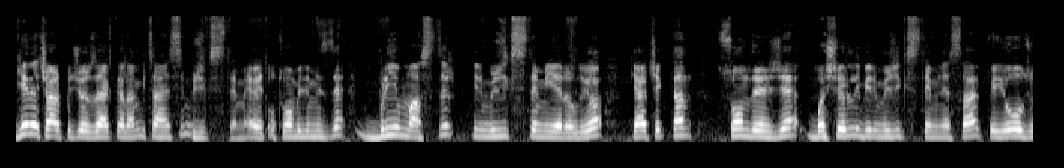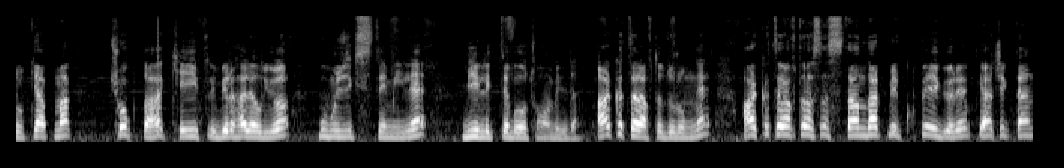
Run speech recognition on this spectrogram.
Gene çarpıcı özelliklerden bir tanesi müzik sistemi. Evet otomobilimizde Brewmaster bir müzik sistemi yer alıyor. Gerçekten son derece başarılı bir müzik sistemine sahip ve yolculuk yapmak çok daha keyifli bir hal alıyor bu müzik sistemiyle birlikte bu otomobilde. Arka tarafta durum ne? Arka tarafta aslında standart bir kupeye göre gerçekten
